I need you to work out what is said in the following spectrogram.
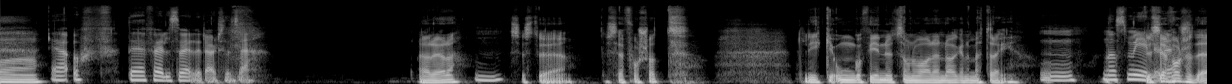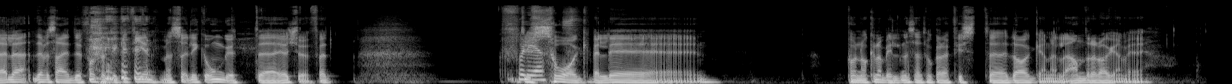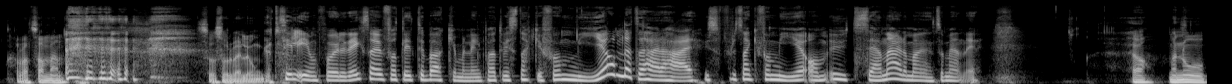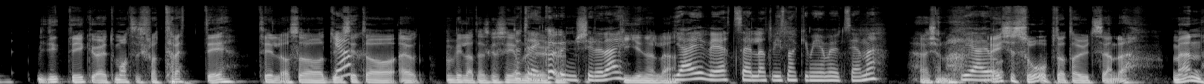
Ja, uff. Det føles veldig rart, syns jeg. Ja, det gjør det. Mm. Jeg syns du, du ser fortsatt like ung og fin ut som du var den dagen jeg møtte deg. Mm. Nå Du ser fortsatt, eller det vil si, du er fortsatt like fin, men så like ung ut uh, gjør ikke du. For Fordi du så veldig På noen av bildene som jeg tok av deg første dagen eller andre dagen vi har vært sammen, så så du veldig ung ut. Til info, Ulrik, så har vi fått litt tilbakemelding på at vi snakker for mye om dette her. Vi snakker for mye om utseende, er det mange som mener. Ja, men nå Det gikk jo automatisk fra 30 til og så du Ja. sitter og vil at jeg skal si Du om trenger ikke å unnskylde deg. eller Jeg vet selv at vi snakker mye om utseende. Jeg skjønner. Vi er jo- Jeg er ikke så opptatt av utseende, men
